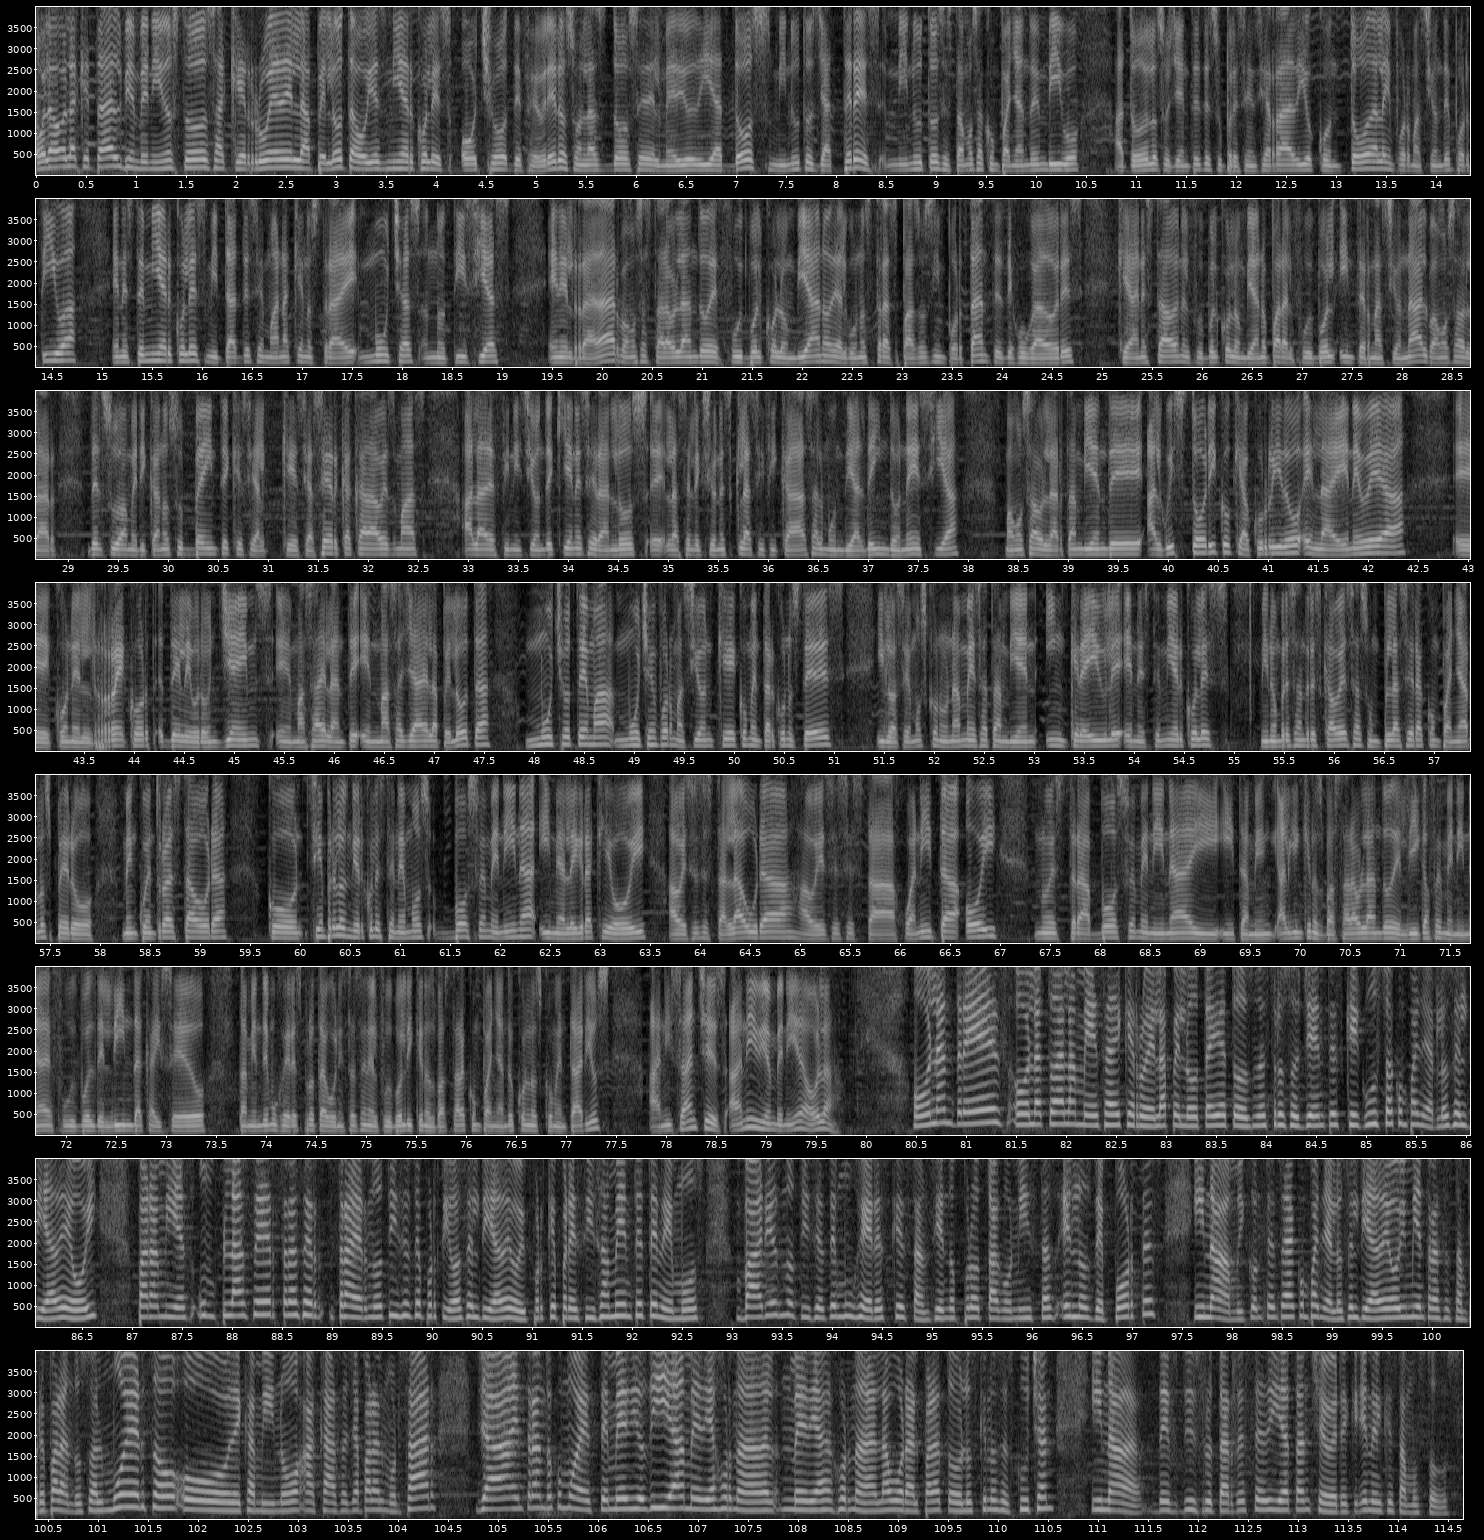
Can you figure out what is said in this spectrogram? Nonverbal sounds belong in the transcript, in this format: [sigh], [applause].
Hola, hola, ¿qué tal? Bienvenidos todos a Que Ruede la Pelota. Hoy es miércoles 8 de febrero, son las 12 del mediodía, dos minutos, ya tres minutos. Estamos acompañando en vivo a todos los oyentes de su presencia radio con toda la información deportiva en este miércoles, mitad de semana que nos trae muchas noticias en el radar. Vamos a estar hablando de fútbol colombiano, de algunos traspasos importantes de jugadores que han estado en el fútbol colombiano para el fútbol internacional. Vamos a hablar del sudamericano sub-20 que se, que se acerca cada vez más a la definición de quiénes serán los, eh, las selecciones clasificadas al Mundial de Indonesia. Vamos a hablar también de algo histórico que ha ocurrido en la NBA eh, con el récord de LeBron James eh, más adelante en Más Allá de la Pelota. Mucho tema, mucha información que comentar con ustedes y lo hacemos con una mesa también increíble en este miércoles. Mi nombre es Andrés Cabezas, un placer acompañarlos, pero me encuentro a esta hora con siempre los miércoles tenemos voz femenina y me alegra que hoy a veces está Laura, a veces está Juanita, hoy nuestra voz femenina y, y también alguien que nos va a estar hablando de Liga Femenina de Fútbol, de Linda Caicedo, también de mujeres protagonistas en el fútbol y que nos va a estar acompañando con los comentarios, Ani Sánchez. Ani, bienvenida, hola. Hola Andrés, hola a toda la mesa de que ruede la pelota y a todos nuestros oyentes. Qué gusto acompañarlos el día de hoy. Para mí es un placer traer, noticias deportivas el día de hoy porque precisamente tenemos varias noticias de mujeres que están siendo protagonistas en los deportes y nada, muy contenta de acompañarlos el día de hoy mientras están preparando su almuerzo o de camino a casa ya para almorzar, ya entrando como a este mediodía, media jornada, media jornada laboral para todos los que nos escuchan y nada, de disfrutar de este día tan chévere en el que estamos todos.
